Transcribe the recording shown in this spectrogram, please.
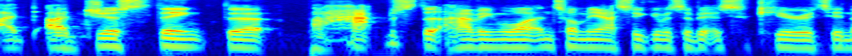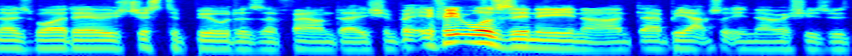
I, I just think that perhaps that having White and Tomiyasu give us a bit of security in those wide areas just to build as a foundation. But if it was Zinni, you know, there'd be absolutely no issues with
